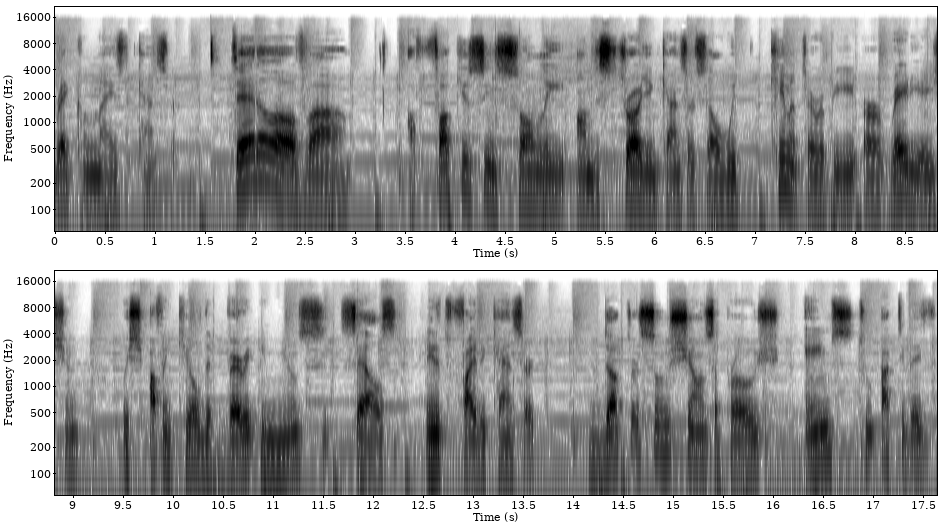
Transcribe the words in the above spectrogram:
recognize cancer. Instead of, uh, focusing solely on destroying cancer cells with chemotherapy or radiation, which often kill the very immune cells needed to fight the cancer, Dr. Soon-Shiong's approach aims to activate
